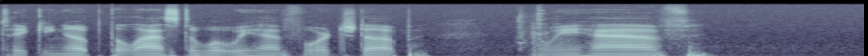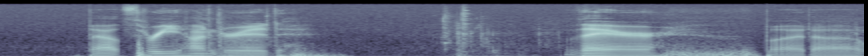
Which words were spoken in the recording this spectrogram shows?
taking up the last of what we have forged up. We have about 300 there, but uh,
